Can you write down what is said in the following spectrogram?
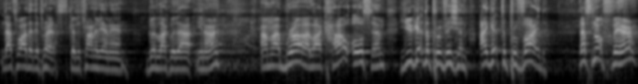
That's why they're depressed, because they're trying to be a man. Good luck with that, you know? I'm like, bruh, like, how awesome. You get the provision, I get to provide. That's not fair.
